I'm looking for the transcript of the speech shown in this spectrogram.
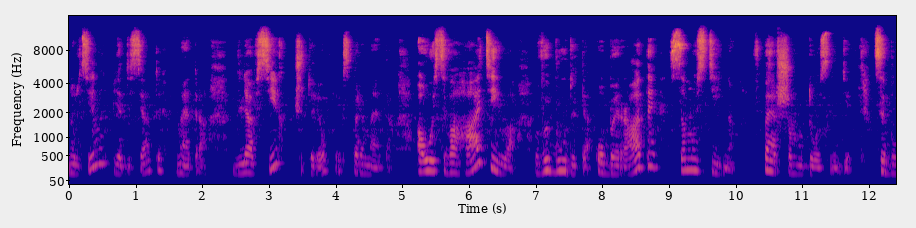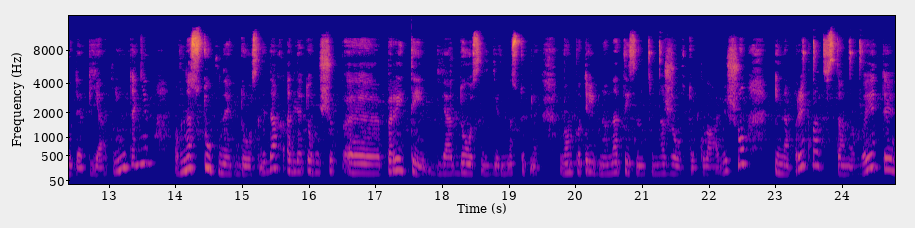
0,5 метра для всіх чотирьох експериментах. А ось вага тіла ви будете обирати самостійно. В першому досліді це буде 5 ньютонів, в наступних дослідах, а для того, щоб е, перейти для дослідів наступних, вам потрібно натиснути на жовту клавішу і, наприклад, встановити,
